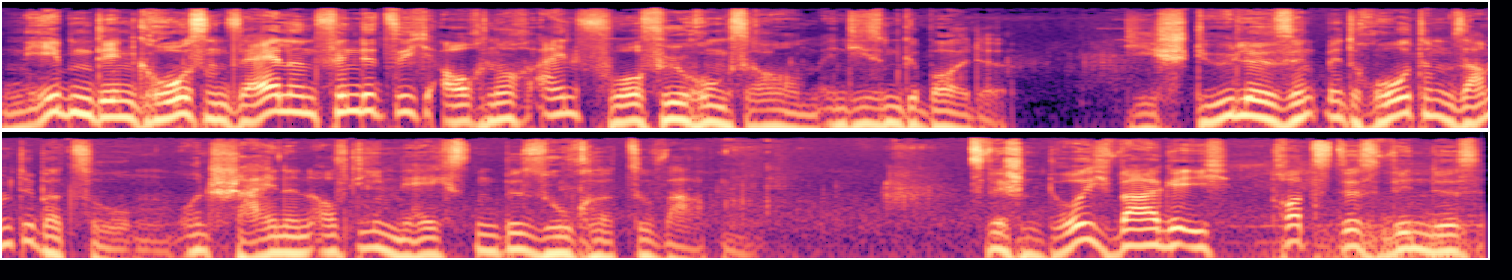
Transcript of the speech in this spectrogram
Neben den großen Sälen findet sich auch noch ein Vorführungsraum in diesem Gebäude. Die Stühle sind mit rotem Samt überzogen und scheinen auf die nächsten Besucher zu warten. Zwischendurch wage ich, trotz des Windes,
